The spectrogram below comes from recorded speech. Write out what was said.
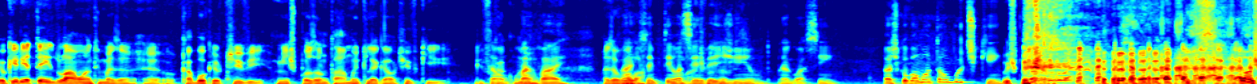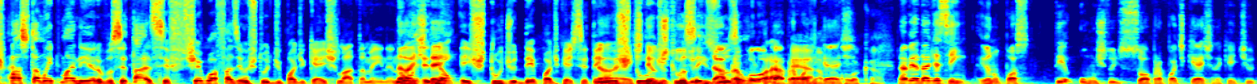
Eu queria ter ido lá ontem, mas eu- eu- acabou que eu tive. Minha esposa não estava muito legal, tive que, que ficar Então, com mas ela. vai. Mas eu vou vai, lá. Sempre tem Vou uma lá cervejinha, um negocinho. Eu acho que eu vou montar um botequim. O esp- não, o espaço tá muito maneiro. Você, tá, você chegou a fazer um estúdio de podcast lá também, né? Não, a gente tem. não estúdio de podcast. Você tem Não, um a gente estúdio, tem um que estúdio vocês que dá pra usam colocar pra é, Dá pra podcast. colocar. Na verdade, assim, eu não posso ter um estúdio só para podcast, né? Que a gente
